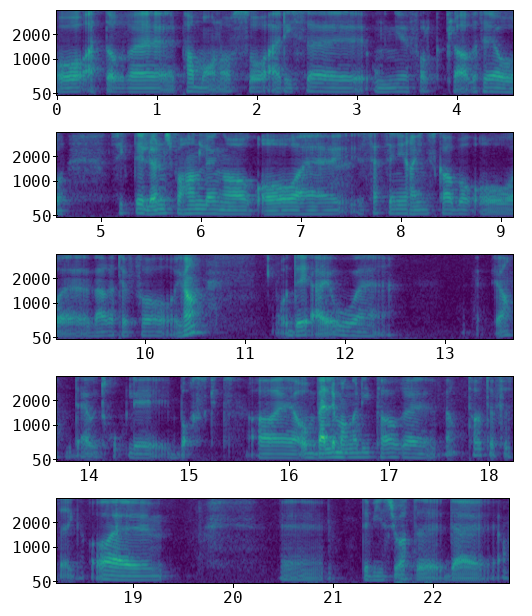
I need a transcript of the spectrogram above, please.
og etter eh, et par måneder så er disse unge folk klare til å sitte i lønnsforhandlinger og eh, sette seg inn i regnskaper og eh, være tøffe. i gang. Og det er jo eh, ja, det er utrolig barskt. Og, veldig mange av de tar, eh, ja, tar tøffe steg. Og eh, eh, det viser jo at det, ja,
